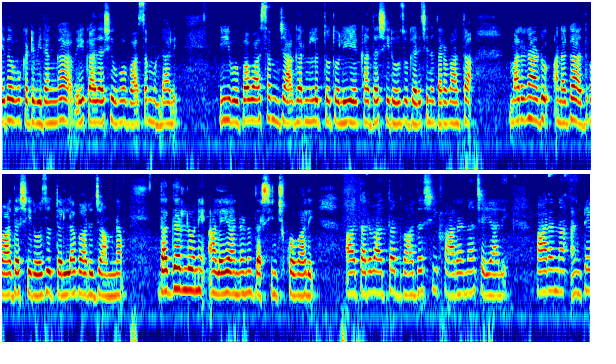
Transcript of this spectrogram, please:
ఏదో ఒకటి విధంగా ఏకాదశి ఉపవాసం ఉండాలి. ఈ ఉపవాసం జాగరణలతో తొలి ఏకాదశి రోజు గడిచిన తర్వాత మరునాడు అనగా ద్వాదశి రోజు తెల్లవారుజామున దగ్గరలోని ఆలయాలను దర్శించుకోవాలి. ఆ తర్వాత ద్వాదశి పారణ చేయాలి. పారణ అంటే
